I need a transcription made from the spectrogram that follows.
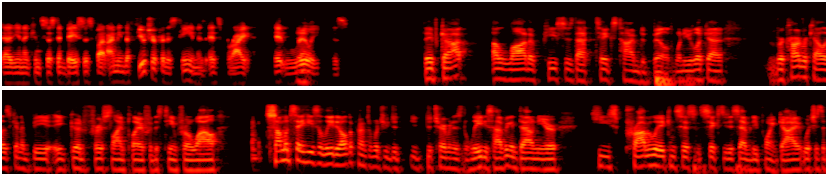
at, in a consistent basis, but I mean the future for this team is it's bright. It really yeah. is. They've got a lot of pieces that takes time to build. When you look at Rickard Rakell is going to be a good first line player for this team for a while. Some would say he's lead. It all depends on what you, de- you determine as the lead. He's having a down year. he's probably a consistent 60 to 70 point guy, which is a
